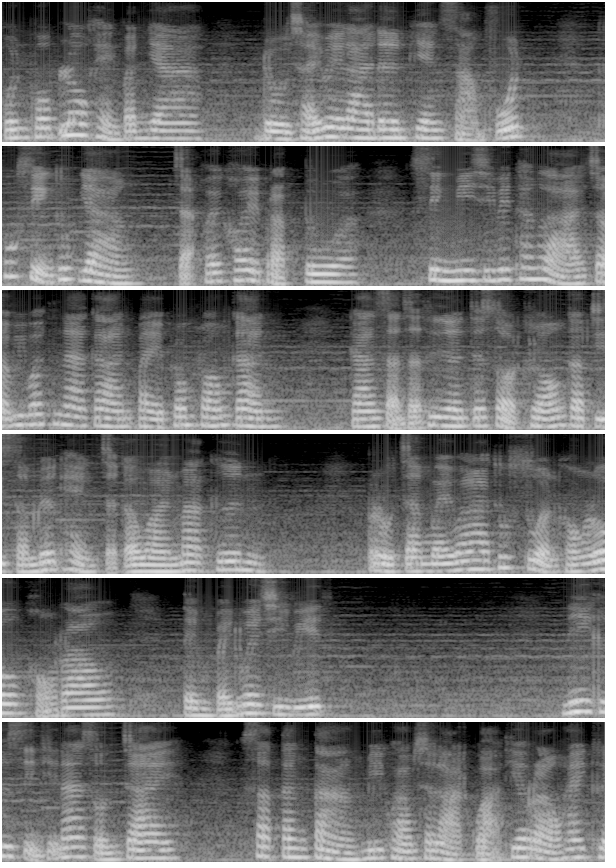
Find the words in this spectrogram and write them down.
ค้นพบโลกแห่งปัญญา โดยใช้เวลาเดินเพียง 3 ฟุต ทุกสิ่งทุกอย่างจะค่อยๆปรับตัว สิ่งมีชีวิตทั้งหลายจะวิวัฒนาการไปพร้อมๆกัน การสั่นสะเทือนจะสอดคล้องกับจิตสำนึกแห่งจักรวาลมากขึ้น โปรดจำไว้ว่าทุกส่วนของโลกของเรา เต็มไปด้วยชีวิต นี่คือสิ่งที่น่าสนใจ สัตว์ต่างๆ มีความฉลาดกว่าที่เราให้เคร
